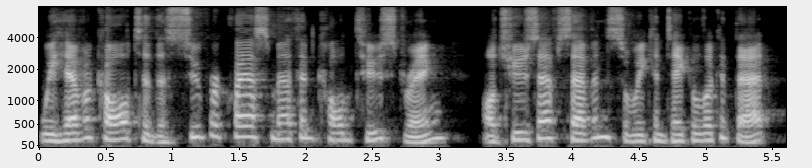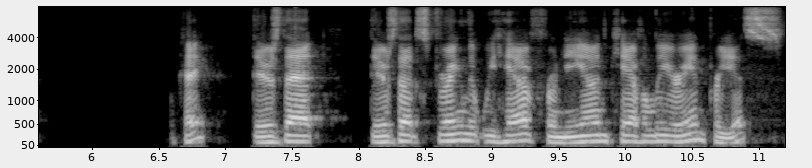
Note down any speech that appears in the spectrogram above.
we have a call to the superclass method called toString. I'll choose F7 so we can take a look at that. Okay, there's that, there's that string that we have for Neon, Cavalier, and Prius.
